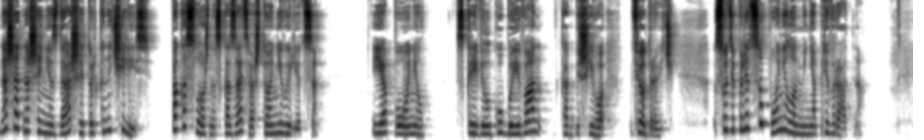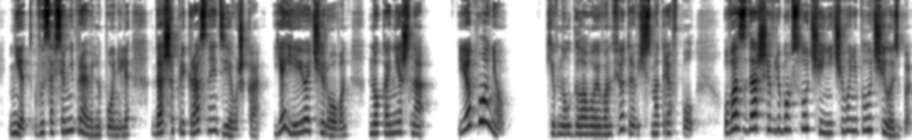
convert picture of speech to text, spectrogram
Наши отношения с Дашей только начались. Пока сложно сказать, во что они выльются. Я понял, скривил губы Иван, как бишь его, Федорович. Судя по лицу, понял он меня превратно. Нет, вы совсем неправильно поняли. Даша прекрасная девушка. Я ею очарован. Но, конечно, я понял, кивнул головой Иван Федорович, смотря в пол. У вас с Дашей в любом случае ничего не получилось бы.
